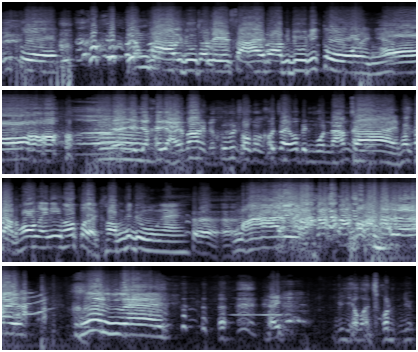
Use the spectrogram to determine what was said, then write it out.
นิโก ต้องพาไปดูทะเลทรายพาไปดูนิโกอะไรอย่างเงี้ย อ๋ออย่าอย่าอย่าขยายมากเดี๋ยวคุณผู้ชมเข้าใจว่าเป็นมวลน้ำไหนใช่พอกลับห้องไอ้นี่เขาเปิดคอมให้ดูไง เออเออ มาดิมาเลย ขึ้นเลย เฮ้ยมีเยาวชนอยู่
